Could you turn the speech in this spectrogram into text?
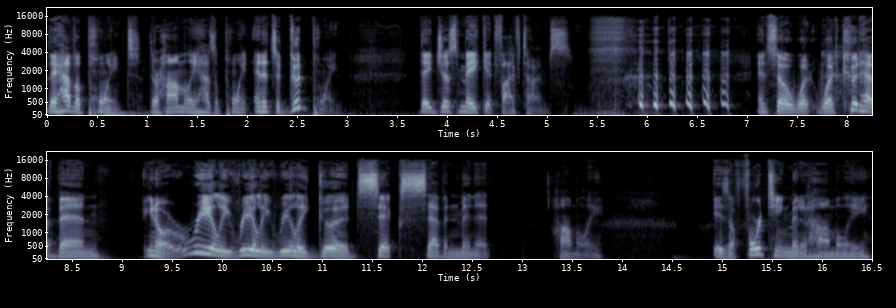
they have a point their homily has a point and it's a good point they just make it five times. and so what what could have been, you know, a really really really good 6 7 minute homily is a 14 minute homily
